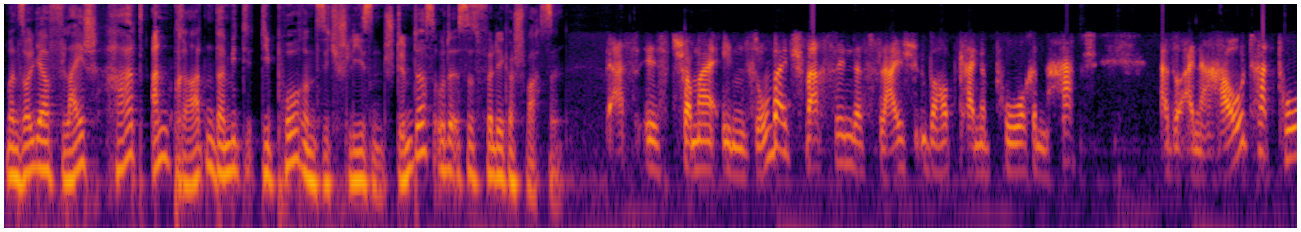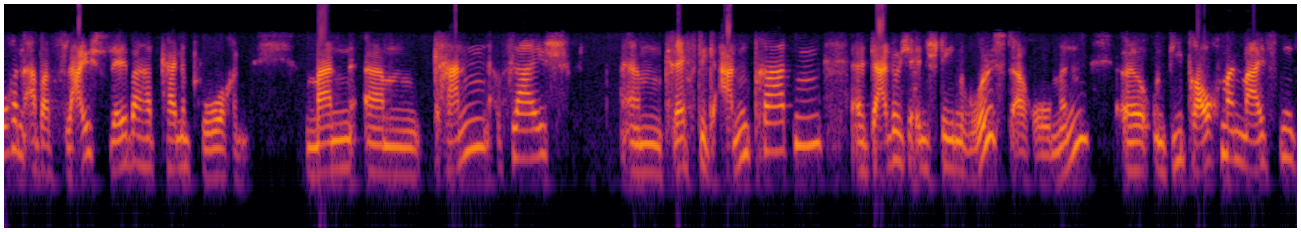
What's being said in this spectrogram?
man soll ja Fleisch hart anbraten, damit die Poren sich schließen. Stimmt das oder ist das völliger Schwachsinn? Das ist schon mal insoweit Schwachsinn, dass Fleisch überhaupt keine Poren hat. Also eine Haut hat Poren, aber Fleisch selber hat keine Poren. Man ähm, kann Fleisch ähm, kräftig anbraten. Äh, dadurch entstehen Röstaromen äh, und die braucht man meistens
